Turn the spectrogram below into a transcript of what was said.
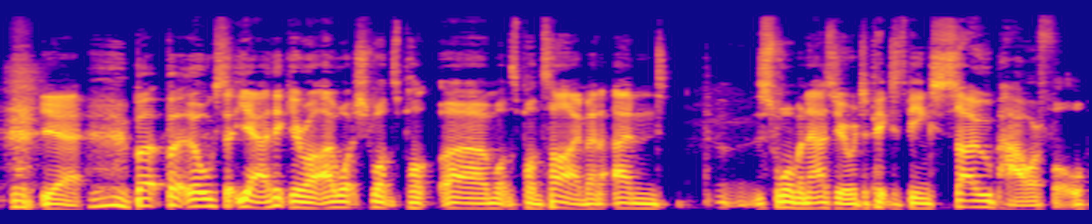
yeah, but but also yeah, I think you're right. I watched Once Upon um, Once Upon Time, and and Swarm and Azure were depicted as being so powerful,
